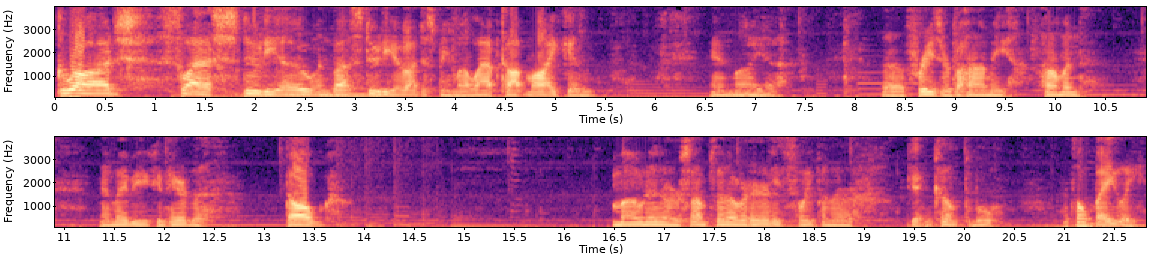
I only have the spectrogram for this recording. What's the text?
garage slash studio, and by studio I just mean my laptop mic and and my uh, the freezer behind me humming, and maybe you can hear the dog moaning or something over here. He's sleeping or getting comfortable. That's old Bailey.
